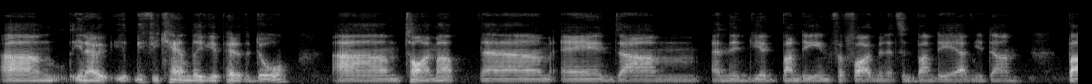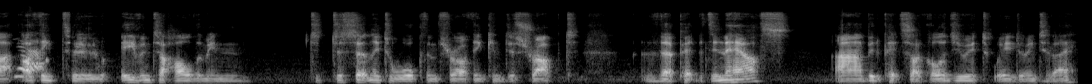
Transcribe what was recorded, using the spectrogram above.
Um, you know, if you can leave your pet at the door, um, tie him up, um, and um, and then you Bundy in for five minutes and Bundy out, and you're done. But I think to even to hold them in to, to certainly to walk them through, I think can disrupt the pet that's in the house. Uh, a bit of pet psychology we're, we're doing today,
